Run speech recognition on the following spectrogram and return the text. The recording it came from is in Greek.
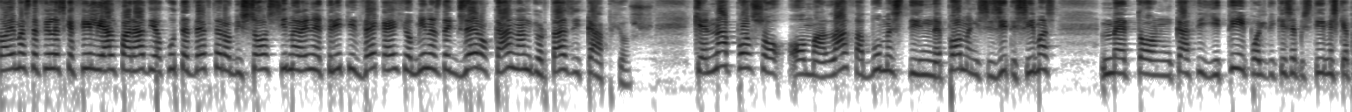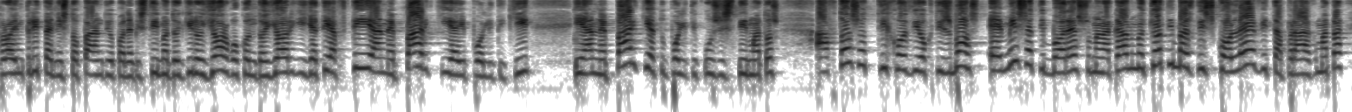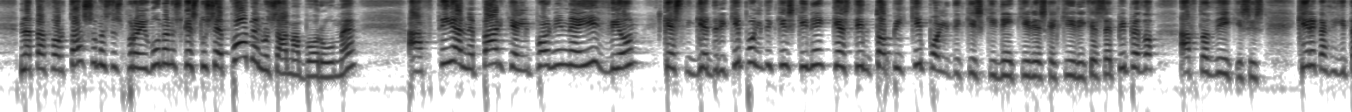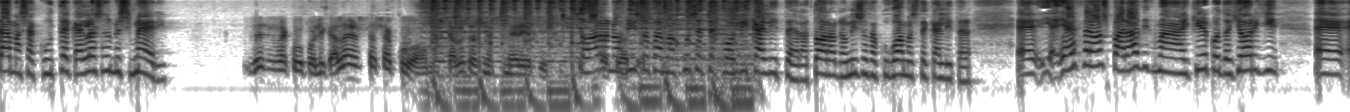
Εδώ είμαστε φίλες και φίλοι. Αλφα ράδιο ακούτε δεύτερο μισό. Σήμερα είναι Τρίτη, 10 έχει ο μήνας. Δεν ξέρω καν αν γιορτάζει κάποιος. Και να πόσο ομαλά θα μπούμε στην επόμενη συζήτησή μας με τον καθηγητή πολιτικής επιστήμης και πρώην πρίτανη στο Πάντιο Πανεπιστήμιο, τον κύριο Γιώργο Κοντογιώργη, γιατί αυτή η ανεπάρκεια η πολιτική, η ανεπάρκεια του πολιτικού συστήματος, αυτός ο τυχοδιοκτισμός, εμείς ό,τι μπορέσουμε να κάνουμε και ό,τι μας δυσκολεύει τα πράγματα, να τα φορτώσουμε στους προηγούμενους και στους επόμενους, άμα μπορούμε. Αυτή η ανεπάρκεια λοιπόν είναι ίδιον και στην κεντρική πολιτική σκηνή και στην τοπική πολιτική σκηνή, κυρίες και κύριοι, και σε επίπεδο αυτοδιοίκησης. Κύριε καθηγητά, μας ακούτε; Καλό σας μεσημέρι. Δεν σας ακούω πολύ καλά, σας ακούω όμω. Καλό σας μεσημέρι επίσης. Τώρα νομίζω θα με ακούσετε πολύ καλύτερα. Τώρα νομίζω θα ακουγόμαστε καλύτερα. Ε, έφερα ως παράδειγμα, κύριε Κοντοχιώργη, ε,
